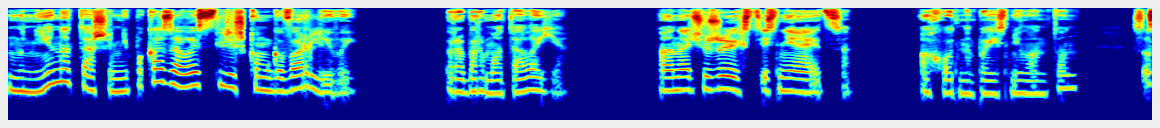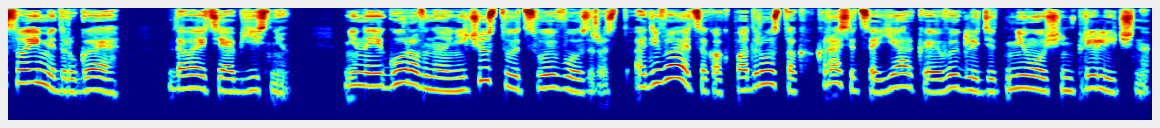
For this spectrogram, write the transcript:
Мне Наташа не показалась слишком говорливой. Пробормотала я. Она чужих стесняется, — охотно пояснил Антон. «Со своими другая. Давайте объясню. Нина Егоровна не чувствует свой возраст. Одевается как подросток, красится ярко и выглядит не очень прилично.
